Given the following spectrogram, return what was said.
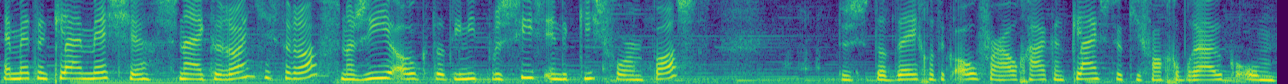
En met een klein mesje snij ik de randjes eraf. Nou zie je ook dat hij niet precies in de kiesvorm past. Dus dat deeg wat ik overhoud ga ik een klein stukje van gebruiken om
